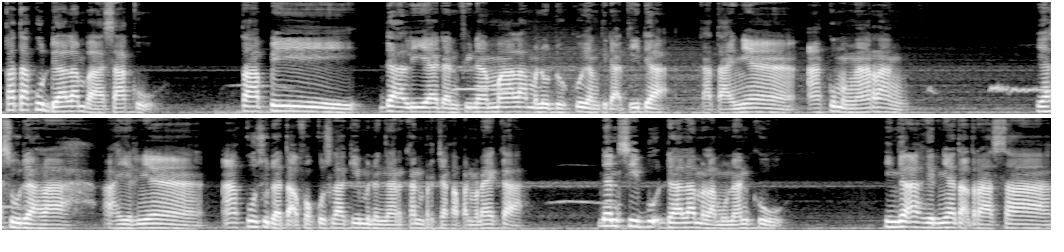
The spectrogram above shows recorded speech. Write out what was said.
Kataku dalam bahasaku. Tapi Dahlia dan Vina malah menuduhku yang tidak-tidak. Katanya aku mengarang. Ya sudahlah Akhirnya aku sudah tak fokus lagi mendengarkan percakapan mereka Dan sibuk dalam melamunanku Hingga akhirnya tak terasa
